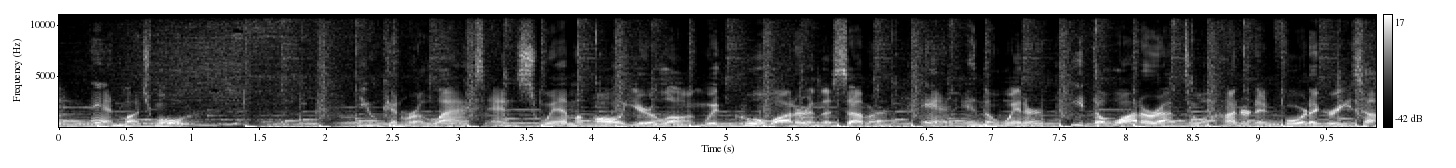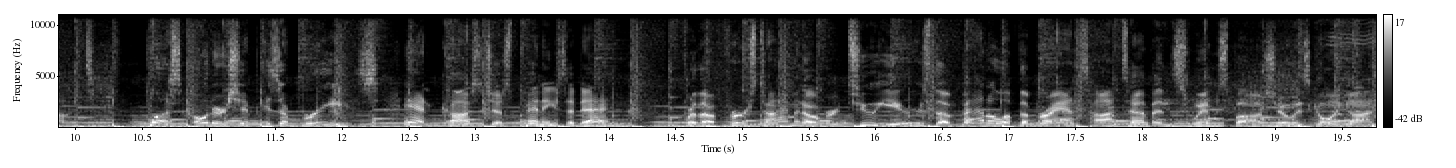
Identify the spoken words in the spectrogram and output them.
and much more. Can relax and swim all year long with cool water in the summer, and in the winter, heat the water up to 104 degrees hot. Plus, ownership is a breeze and costs just pennies a day. For the first time in over two years, the Battle of the Brands Hot Tub and Swim Spa Show is going on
